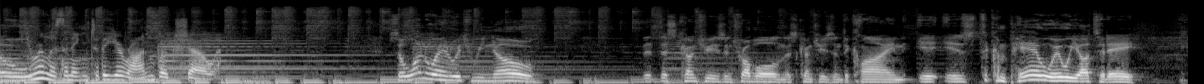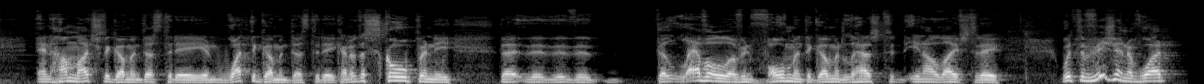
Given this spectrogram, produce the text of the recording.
So You're listening to the Yaron Brook Show. So one way in which we know that this country is in trouble and this country is in decline is to compare where we are today and how much the government does today and what the government does today, kind of the scope and the the the the, the, the level of involvement the government has to, in our lives today, with the vision of what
